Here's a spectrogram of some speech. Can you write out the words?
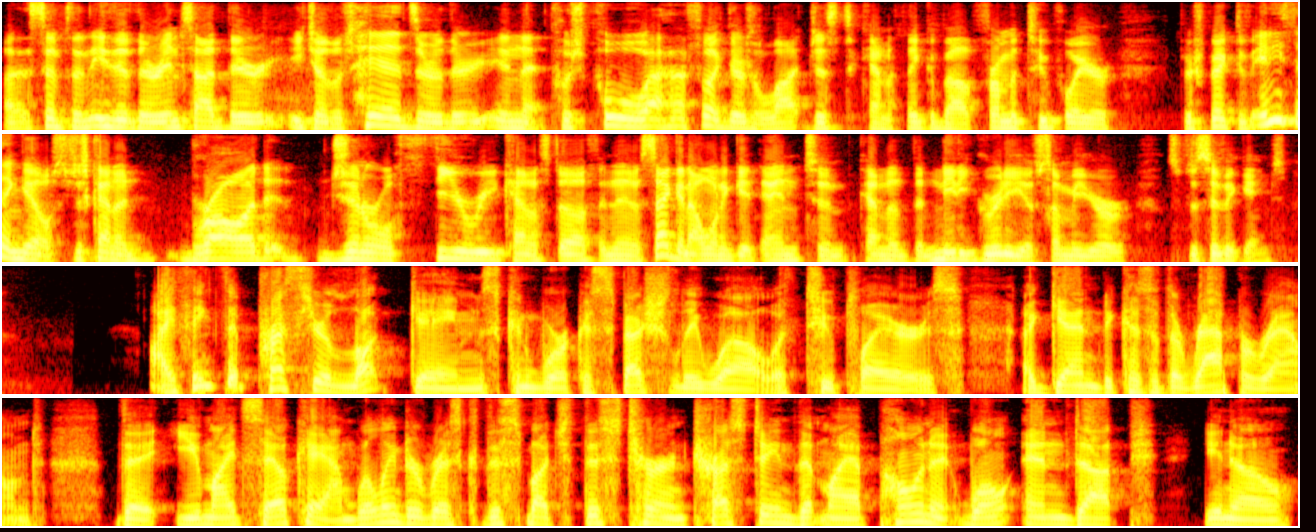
uh, something. Either they're inside their each other's heads, or they're in that push-pull. I feel like there's a lot just to kind of think about from a two-player perspective. Anything else, just kind of broad, general theory kind of stuff, and then a second, I want to get into kind of the nitty-gritty of some of your specific games. I think that press your luck games can work especially well with two players. Again, because of the wraparound that you might say, okay, I'm willing to risk this much this turn, trusting that my opponent won't end up, you know,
